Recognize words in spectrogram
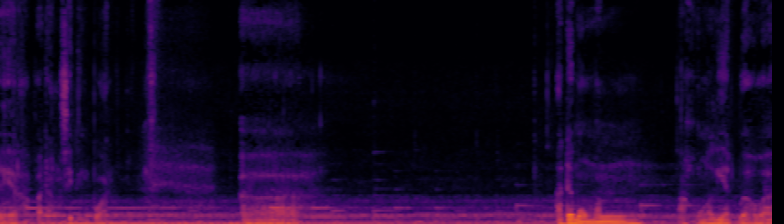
daerah Padang Sidimpuan. Uh, ada momen aku ngelihat bahwa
